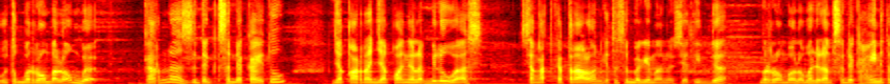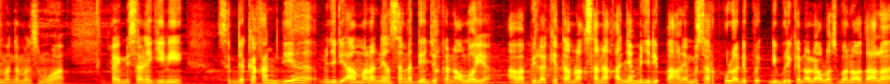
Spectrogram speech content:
untuk berlomba-lomba. Karena sedekah itu karena jangkauannya lebih luas sangat keterlaluan kita sebagai manusia tidak berlomba-lomba dalam sedekah ini teman-teman semua. Kayak misalnya gini, sedekah kan dia menjadi amalan yang sangat dianjurkan Allah ya. Apabila kita melaksanakannya menjadi pahala yang besar pula diberikan oleh Allah Subhanahu wa taala.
